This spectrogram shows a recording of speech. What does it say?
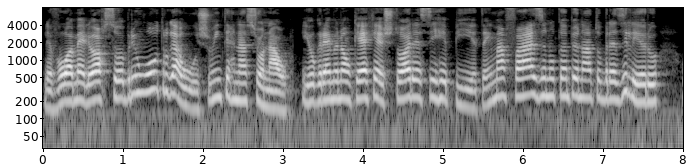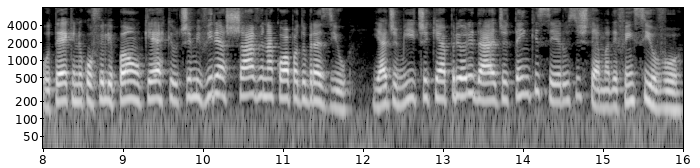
levou a melhor sobre um outro gaúcho, o Internacional. E o Grêmio não quer que a história se repita. Em uma fase no Campeonato Brasileiro, o técnico Filipão quer que o time vire a chave na Copa do Brasil e admite que a prioridade tem que ser o sistema defensivo.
